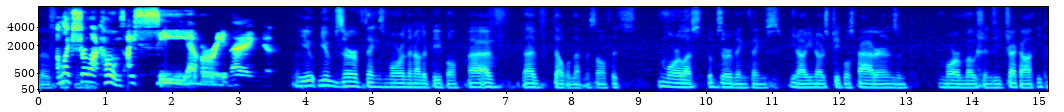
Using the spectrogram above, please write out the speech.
that is. I'm like Sherlock Holmes. I see everything. You you observe things more than other people. I I've I've dealt with that myself. It's more or less observing things. You know, you notice people's patterns and more emotions. You check on. You can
